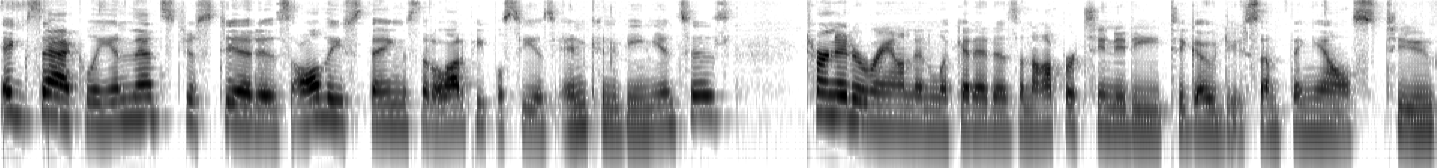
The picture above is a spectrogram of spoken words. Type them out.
Exactly, and that's just it. Is all these things that a lot of people see as inconveniences, turn it around and look at it as an opportunity to go do something else, to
